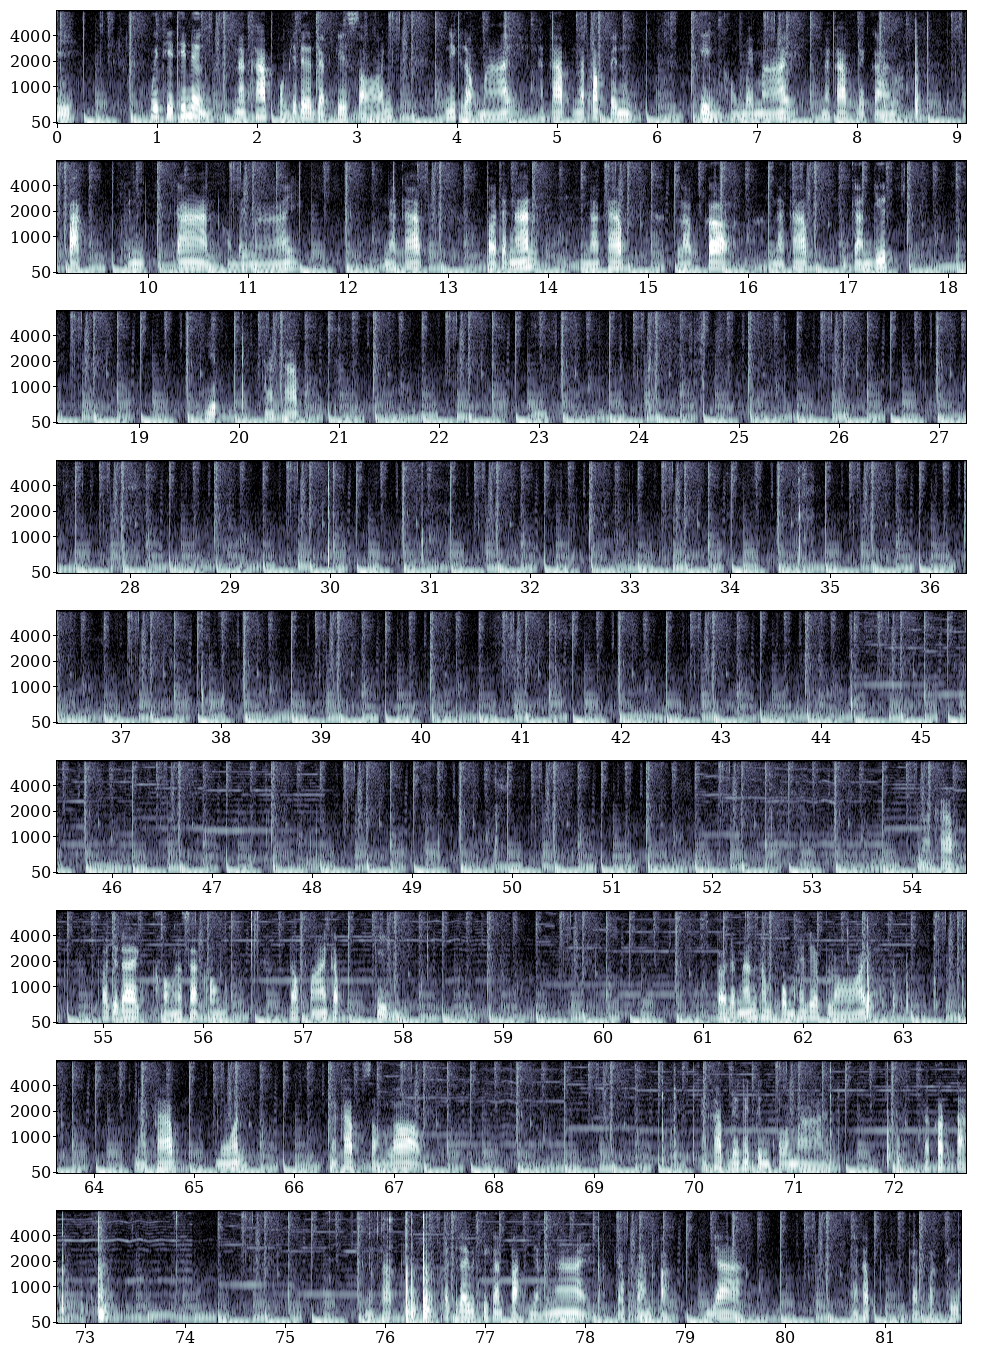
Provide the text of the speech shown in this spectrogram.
วิธีที่1นะครับผมจะเดินแบบเกสรนี่คือดอกไม้นะครับ แล้วก็เป็น กิ่งของใบไม้นะครับ โดยการปักเป็นก้านของใบไม้นะครับ ต่อจากนั้นนะครับแล้วก็นะครับในการยึดยึดนะครับ นะครับก็จะได้ของลักษณะของดอกไม้กับกิ่ง ต่อจากนั้นทำผมให้เรียบร้อยนะครับ ม้วนนะครับสองรอบนะครับดึงให้ตึงพอประมาณ แล้วก็ตัดนะครับ ก็จะได้วิธีการปักอย่างง่ายกับการปักยากนะครับ การปักทึบ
